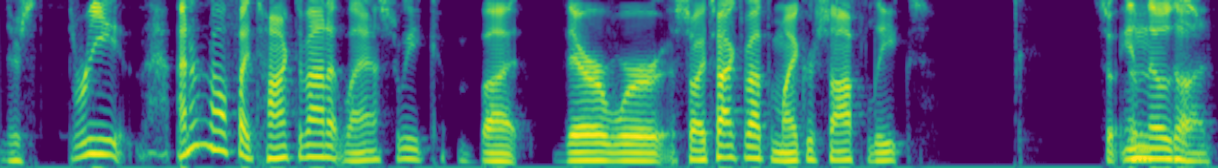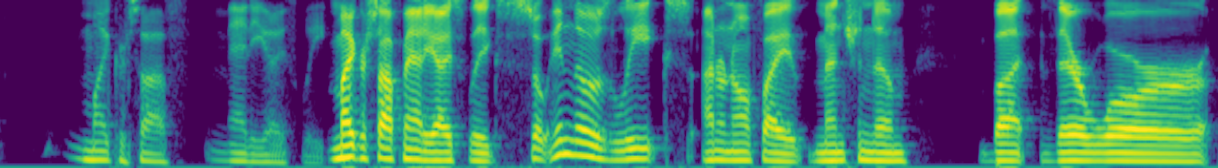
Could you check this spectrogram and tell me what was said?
there's three I don't know if I talked about it last week, but there were so I talked about the Microsoft leaks. So in The- those the Microsoft Matty Ice leaks. Microsoft Matty Ice leaks. So in those leaks, I don't know if I mentioned them, but there were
